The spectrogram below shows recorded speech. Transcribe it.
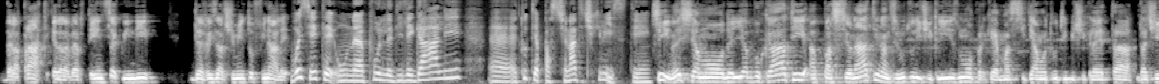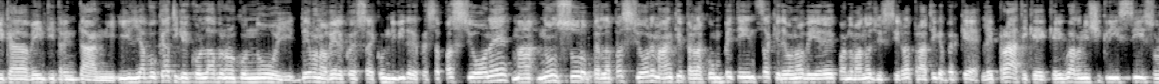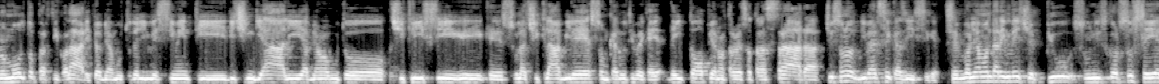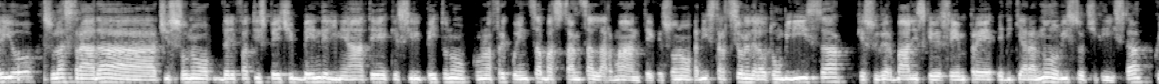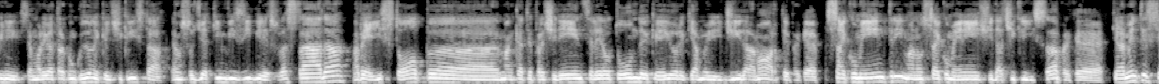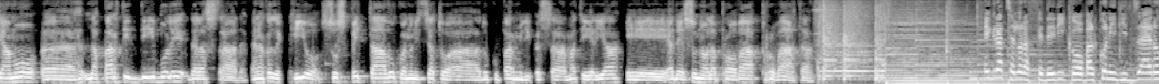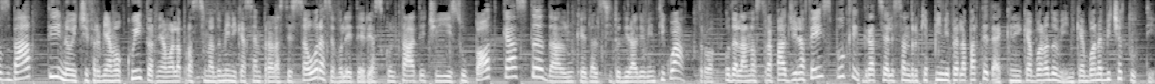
della pratica, della vertenza e quindi del risarcimento finale. Voi siete un pool di legali, eh, tutti appassionati ciclisti? Sì, noi siamo degli avvocati appassionati innanzitutto di ciclismo perché mastichiamo tutti bicicletta da circa 20-30 anni. Gli avvocati che collaborano con noi devono avere questa e condividere questa passione, ma non solo per la passione, ma anche per la competenza che devono avere quando vanno a gestire la pratica perché le pratiche che riguardano i ciclisti sono molto particolari. Abbiamo avuto degli investimenti di cinghiali viali, abbiamo avuto ciclisti che sulla ciclabile sono caduti perché dei topi hanno attraversato la strada. Ci sono diverse casistiche. Se vogliamo andare invece più su un discorso serio, sulla strada ci sono delle fattispecie ben delineate che si ripetono con una frequenza abbastanza allarmante, che sono la distrazione dell'automobilista, che sui verbali scrive sempre e dichiara non ho visto il ciclista, quindi siamo arrivati alla conclusione che il ciclista è un soggetto invisibile sulla strada, vabbè gli stop, eh, mancate precedenze, le rotonde che io le chiamo i giri della morte perché sai come entri ma non sai come ne esci da ciclista perché chiaramente siamo eh, la parte debole della strada, è una cosa che io sospettavo quando ho iniziato ad occuparmi di questa materia e adesso ne ho la prova provata. E grazie allora a Federico Balconi di Zero Sbatti, noi ci fermiamo qui, torniamo alla prossima domenica sempre alla stessa ora, se volete riascoltateci su podcast, anche dal sito di Radio 24 o dalla nostra pagina Facebook. Grazie a Alessandro Chiappini per la parte tecnica, buona domenica e buona bici a tutti.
